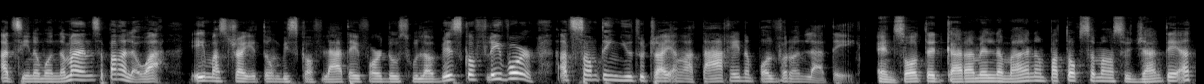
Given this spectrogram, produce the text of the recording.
at cinnamon naman sa pangalawa. A must try itong Biscoff latte for those who love Biscoff flavor at something new to try ang atake ng Polvoron latte. And salted caramel naman ang patok sa mga estudyante at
